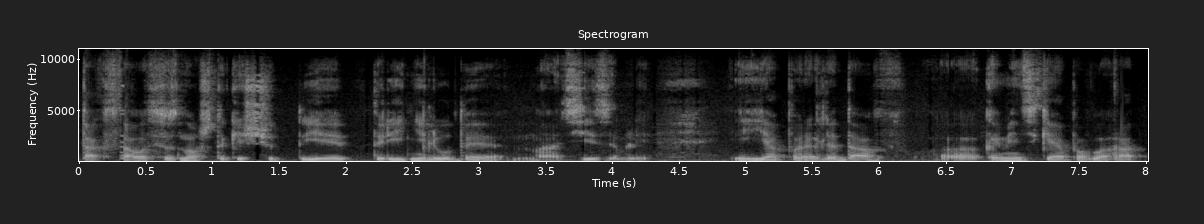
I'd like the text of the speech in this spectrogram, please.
так сталося знову ж таки, що є рідні люди на цій землі. І я переглядав е, Кам'янське, Павлоград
